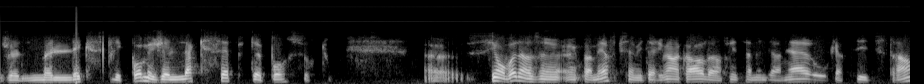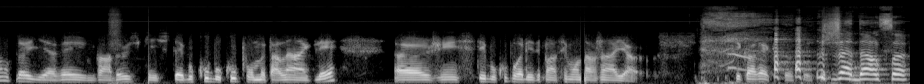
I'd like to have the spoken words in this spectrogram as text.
je, ne me l'explique pas, mais je l'accepte pas surtout. Euh, si on va dans un, commerce, puis ça m'est arrivé encore la fin de semaine dernière au quartier 10-30, là, il y avait une vendeuse qui insistait beaucoup, beaucoup pour me parler anglais. J'ai insisté beaucoup pour aller dépenser mon argent ailleurs. C'est correct. J'adore ça.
